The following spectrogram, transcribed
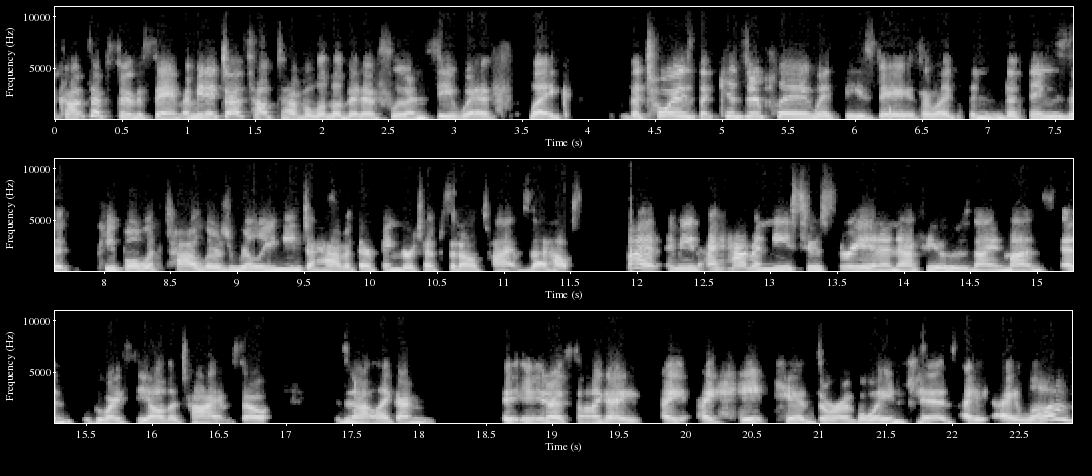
concepts are the same. I mean, it does help to have a little bit of fluency with like the toys that kids are playing with these days, or like the, the things that people with toddlers really need to have at their fingertips at all times. That helps. But I mean, I have a niece who's three and a nephew who's nine months and who I see all the time. So it's not like I'm, it, you know, it's not like I, I, I hate kids or avoid kids. I, I love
